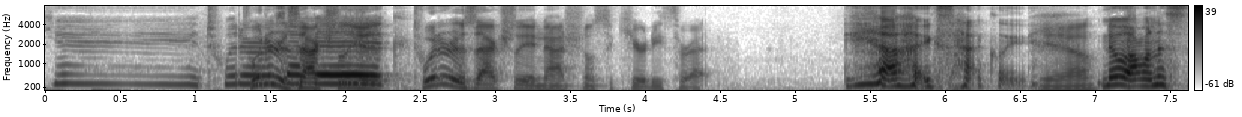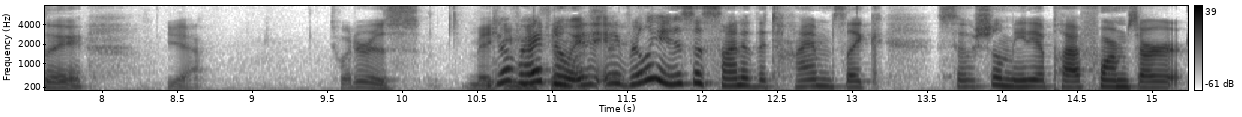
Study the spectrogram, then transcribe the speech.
Yay! Twitter, Twitter is, is actually a. Twitter is actually a national security threat. yeah, exactly. You know? No, honestly, Yeah. Twitter is making. you're me right. feel No, it, it really is a sign of the times. Like social media platforms are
